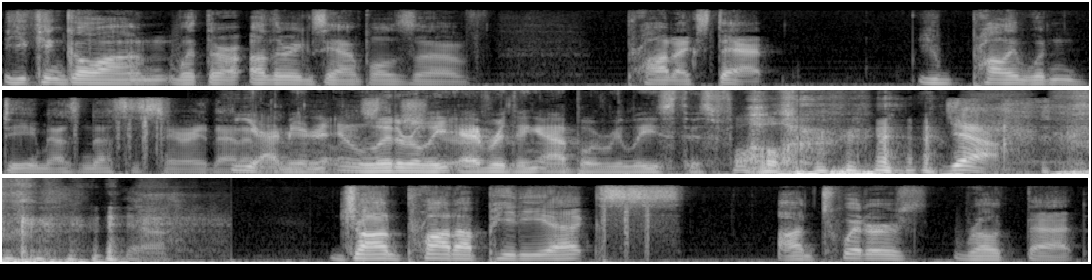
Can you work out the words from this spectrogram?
you can go on with there are other examples of products that you probably wouldn't deem as necessary. That yeah, I mean, literally everything Apple released this fall. yeah, yeah. John Prada PDX on Twitter wrote that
